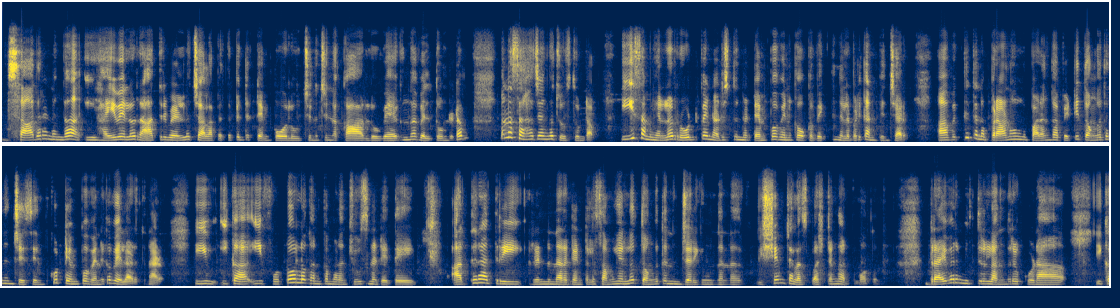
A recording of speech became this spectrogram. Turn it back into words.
సాధారణంగా ఈ హైవేలో రాత్రి వేళలో చాలా పెద్ద పెద్ద టెంపోలు చిన్న చిన్న కార్లు వేగంగా వెళ్తూ ఉండటం మనం సహజంగా చూస్తుంటాం. ఈ సమయంలో రోడ్డుపై నడుస్తున్న టెంపో వెనుక ఒక వ్యక్తి నిలబడి కనిపించాడు. ఆ వ్యక్తి తన ప్రాణాలను పడంగా పెట్టి దొంగతనం చేసేందుకు టెంపో వెనుక వేలాడుతున్నాడు. ఈ ఇక ఈ ఫోటోలో కనుక మనం చూసినట్టయితే అర్ధరాత్రి రెండున్నర గంటల సమయంలో దొంగతనం జరిగి ఉందన్న విషయం చాలా స్పష్టంగా అర్థమవుతుంది. డ్రైవర్ మిత్రులందరూ కూడా ఇక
